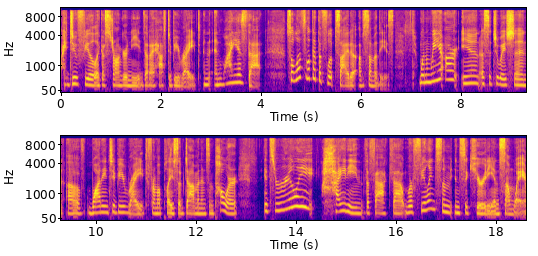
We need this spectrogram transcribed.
I do feel like a stronger need that I have to be right. And, and why is that? So let's look at the flip side of some of these. When we are in a situation of wanting to be right from a place of dominance and power, it's really hiding the fact that we're feeling some insecurity in some way.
